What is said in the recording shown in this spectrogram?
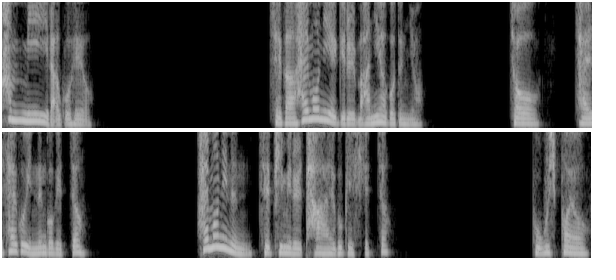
한미라고 해요. 제가 할머니 얘기를 많이 하거든요. 저 잘 살고 있는 거겠죠? 할머니는 제 비밀을 다 알고 계시겠죠? 보고 싶어요.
